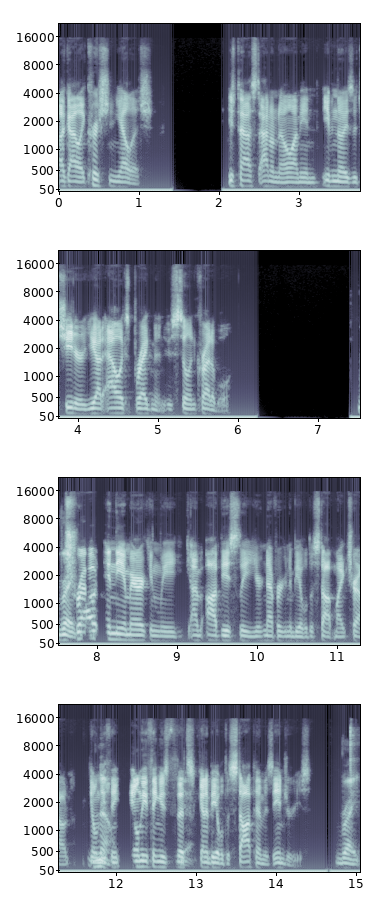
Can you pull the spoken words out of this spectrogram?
a guy like Christian Yelich. He's past, I don't know. I mean, even though he's a cheater, you got Alex Bregman, who's still incredible. Right. Trout in the American League, um, obviously, you're never going to be able to stop Mike Trout. The only No. thing, the only thing is that's going to be able to stop him is injuries. Right.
